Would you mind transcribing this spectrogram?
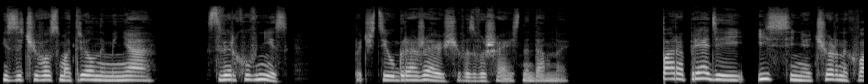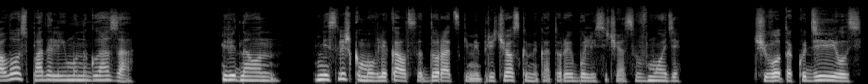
из-за чего смотрел на меня сверху вниз, почти угрожающе возвышаясь надо мной. Пара прядей из синя черных волос падали ему на глаза. Видно, он не слишком увлекался дурацкими прическами, которые были сейчас в моде. «Чего так удивилась?»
